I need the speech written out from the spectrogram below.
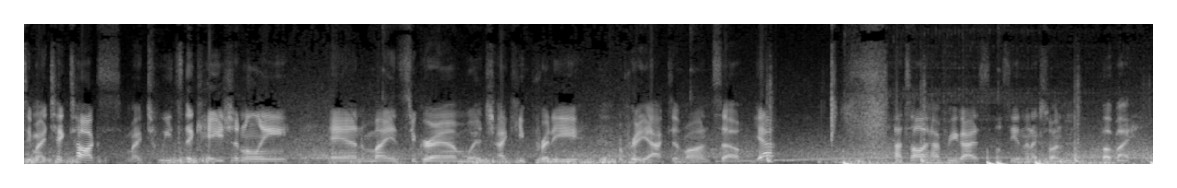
See my TikToks, my tweets occasionally, and my Instagram, which I keep pretty, I'm pretty active on. So yeah, that's all I have for you guys. I'll see you in the next one. Bye-bye.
